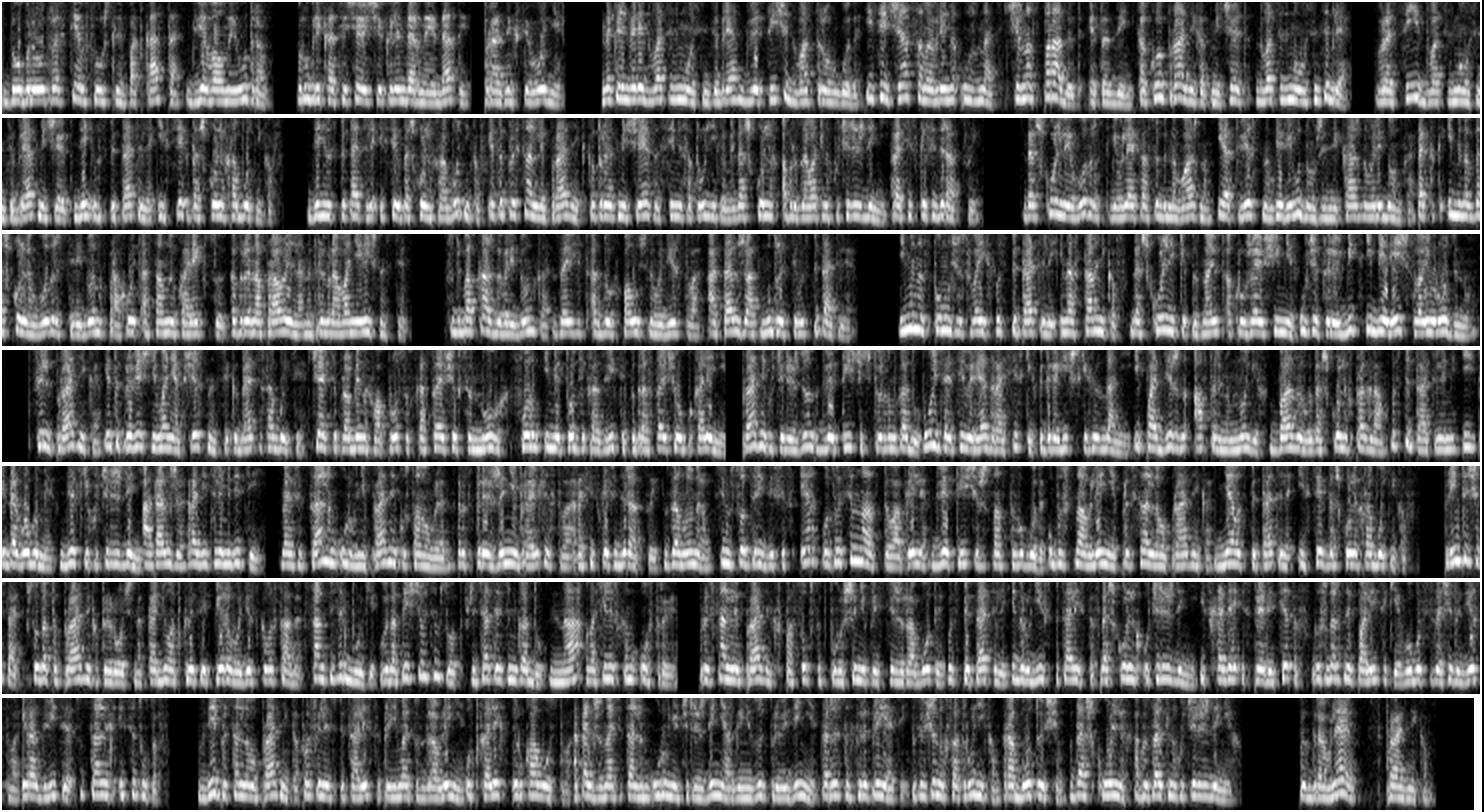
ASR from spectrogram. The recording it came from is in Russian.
Доброе утро всем слушателям подкаста «Две волны утром». Рубрика, освещающая календарные даты. Праздник сегодня. На календаре 27 сентября 2022 года. И сейчас самое время узнать, чем нас порадует этот день. Какой праздник отмечают 27 сентября? В России 27 сентября отмечают День воспитателя и всех дошкольных работников. День воспитателя и всех дошкольных работников – это профессиональный праздник, который отмечается всеми сотрудниками дошкольных образовательных учреждений Российской Федерации. Дошкольный возраст является особенно важным и ответственным периодом в жизни каждого ребенка, так как именно в дошкольном возрасте ребенок проходит основную коррекцию, которая направлена на формирование личности. Судьба каждого ребенка зависит от благополучного детства, а также от мудрости воспитателя. Именно с помощью своих воспитателей и наставников дошкольники познают окружающий мир, учатся любить и беречь свою родину. Цель праздника – это привлечь внимание общественности к дате события, части проблемных вопросов, касающихся новых форм и методик развития подрастающего поколения. Праздник учрежден в 2004 году по инициативе ряда российских педагогических изданий и поддержан авторами многих базовых дошкольных программ, воспитателями и педагогами детских учреждений, а также родителями детей. На официальном уровне праздник установлен распоряжением правительства Российской Федерации за номером 703-р от 18 апреля 2016 года об установлении профессионального праздника Дня воспитателя и всех дошкольных работников. Принято считать, что дата праздника приурочена ко дню открытия первого детского сада в Санкт-Петербурге в 1863 году на Васильевском острове. Профессиональный праздник способствует повышению престижа работы воспитателей и других специалистов дошкольных учреждений, исходя из приоритетов государственной политики в области защиты детства и развития социальных институтов. В день профессионального праздника профильные специалисты принимают поздравления от коллег и руководства, а также на официальном уровне учреждения организуют проведение торжественных мероприятий, посвященных сотрудникам, работающим в дошкольных образовательных учреждениях. Поздравляю с праздником!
